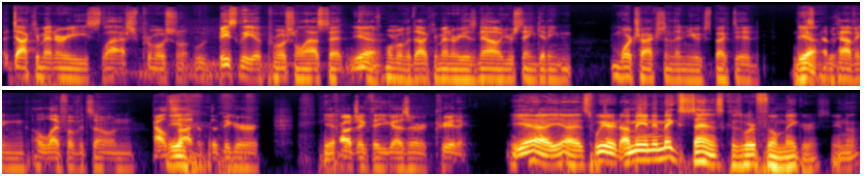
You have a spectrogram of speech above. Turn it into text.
a documentary slash promotional, basically a promotional asset in the form of a documentary, is now you're saying getting more traction than you expected. Yeah, It's kind of having a life of its own outside of the bigger Yeah. project that you guys are creating. yeah, yeah. It's weird. I mean, it makes sense because we're filmmakers, you know,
